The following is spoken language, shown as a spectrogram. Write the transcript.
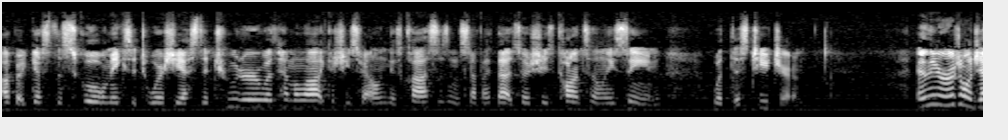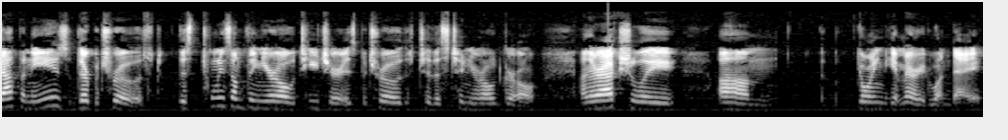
up I guess the school makes it to where she has to tutor with him a lot because she's failing his classes and stuff like that, so she's constantly seen with this teacher. In the original Japanese, they're betrothed. This 20 something year old teacher is betrothed to this 10 year old girl. And they're actually um, going to get married one day.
